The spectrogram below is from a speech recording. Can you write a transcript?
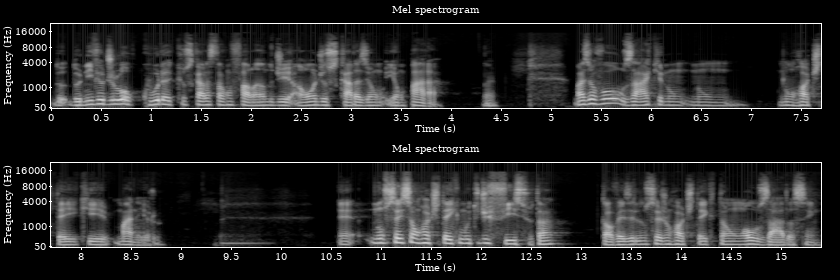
Do, do, nível de loucura que os caras estavam falando de aonde os caras iam, iam parar. Né? Mas eu vou usar aqui num, num, num hot take maneiro. É, não sei se é um hot take muito difícil, tá? Talvez ele não seja um hot take tão ousado assim.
